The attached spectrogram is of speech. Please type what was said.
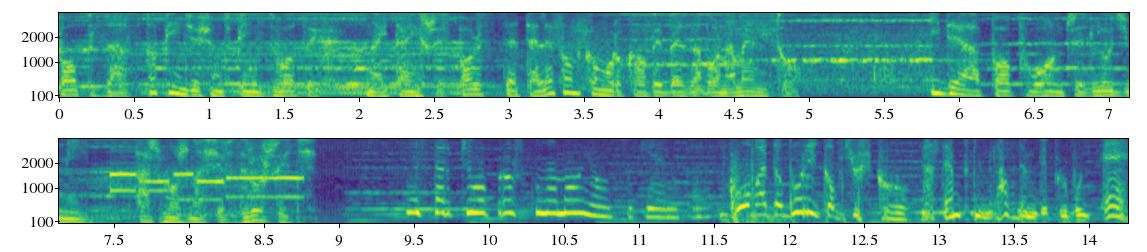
POP za 155 zł. Najtańszy w Polsce telefon komórkowy bez abonamentu. Idea POP łączy z ludźmi, aż można się wzruszyć. Nie starczyło proszku na moją sukienkę. Głowa do góry, Kopciuszku! Następnym razem wypróbuj E.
